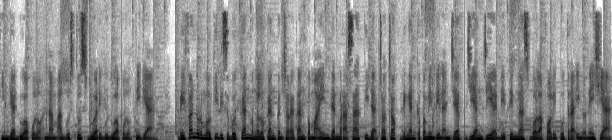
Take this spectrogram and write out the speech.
hingga 26 Agustus 2023. Rifan Nurmulki disebutkan mengeluhkan pencoretan pemain dan merasa tidak cocok dengan kepemimpinan Jeff Jiangjie di timnas bola voli putra Indonesia.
